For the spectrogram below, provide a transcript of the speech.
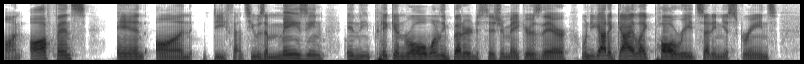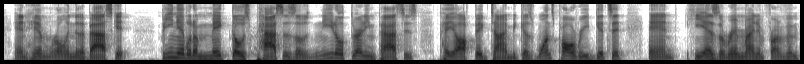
on offense and on defense. He was amazing in the pick and roll, one of the better decision makers there. When you got a guy like Paul Reed setting you screens and him rolling to the basket, being able to make those passes, those needle threading passes, pay off big time because once Paul Reed gets it and he has the rim right in front of him,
